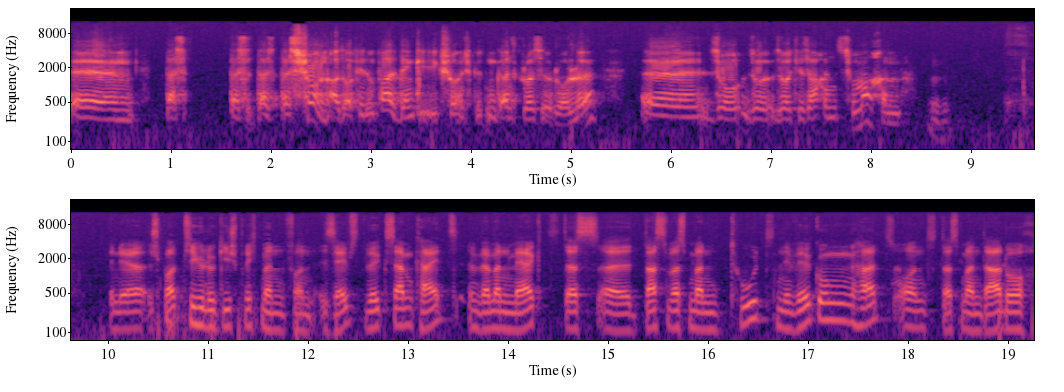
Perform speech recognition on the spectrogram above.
äh, das, das, das, das schon, also auf jeden Fall denke ich schon, spielt eine ganz große Rolle, äh, so, so, solche Sachen zu machen. Mhm. In der Sportpsychologie spricht man von Selbstwirksamkeit, wenn man merkt, dass äh, das, was man tut, eine Wirkung hat und dass man dadurch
